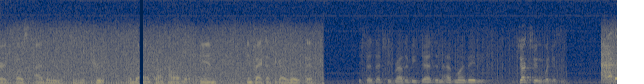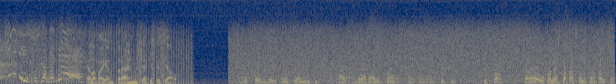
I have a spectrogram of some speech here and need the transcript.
very close, I believe, to the truth about Doc Holliday. And in fact, I think I wrote that. She said that she'd rather be dead than have my baby. Objection, witnesses. Que isso, seu bebê? Ela vai entrar no cheque especial. Né, todos eles foram extremamente ah, gravados com, a, com, com o tipo pessoal. Então é, o comércio está passando por uma fase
